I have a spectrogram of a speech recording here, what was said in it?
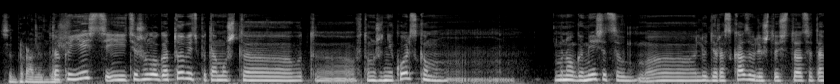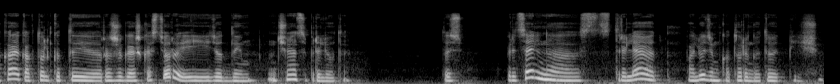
собирали дождь. Так и есть, и тяжело готовить, потому что вот э, в том же Никольском много месяцев э, люди рассказывали, что ситуация такая, как только ты разжигаешь костер и идет дым, начинаются прилеты. То есть прицельно стреляют по людям, которые готовят пищу.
